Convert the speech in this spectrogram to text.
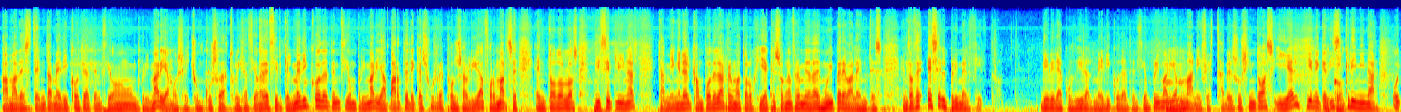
a más de 70 médicos de atención primaria. Hemos hecho un curso de actualización. Es decir, que el médico de atención primaria, aparte de que es su responsabilidad formarse en todas las disciplinas, también en el campo de la reumatología, que son enfermedades muy prevalentes. Entonces, es el primer filtro debe de acudir al médico de atención primaria, Ujú. manifestar sus síntomas y él tiene que con- discriminar. Hoy,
